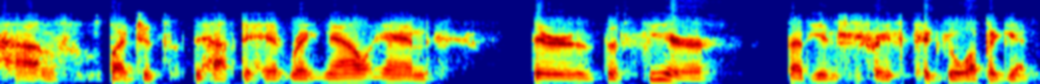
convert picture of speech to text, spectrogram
have budgets that they have to hit right now, and there's the fear that the interest rates could go up again.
